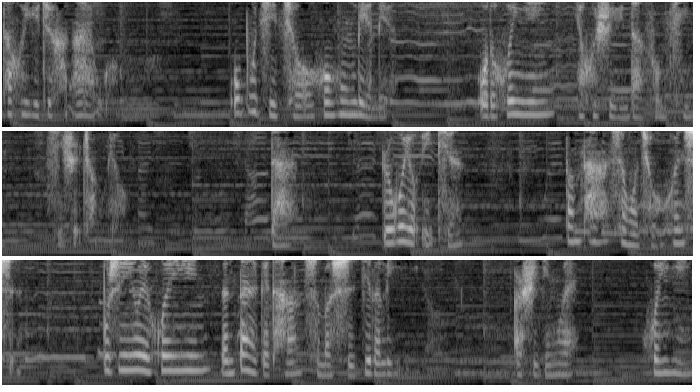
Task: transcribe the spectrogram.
他会一直很爱我，我不祈求轰轰烈烈，我的婚姻也会是云淡风轻、细水长流。但，如果有一天，当他向我求婚时，不是因为婚姻能带给他什么实际的利益，而是因为婚姻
